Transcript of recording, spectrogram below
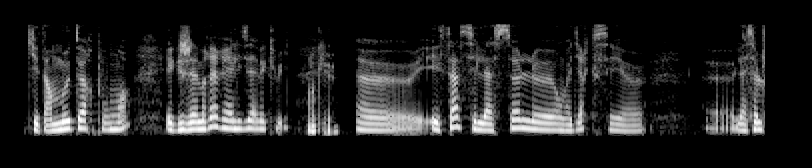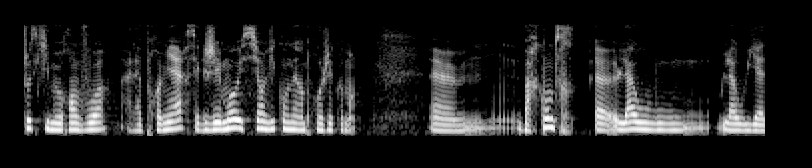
qui est un moteur pour moi et que j'aimerais réaliser avec lui. Euh, et ça c'est la seule on va dire que c'est la seule chose qui me renvoie à la première, c'est que j'ai moi aussi envie qu'on ait un projet commun. par contre, là où là où il y a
